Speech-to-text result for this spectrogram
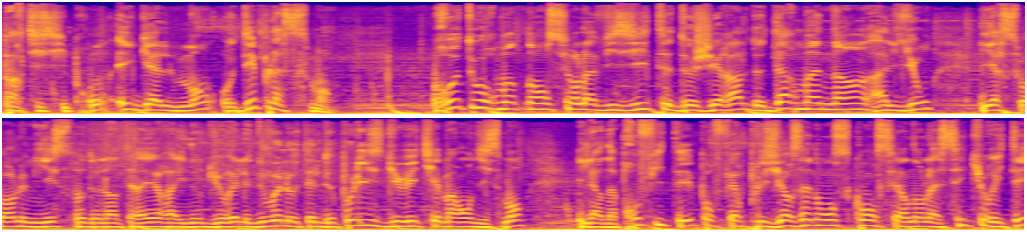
participeront également au déplacement. Retour maintenant sur la visite de Gérald Darmanin à Lyon. Hier soir, le ministre de l'Intérieur a inauguré le nouvel hôtel de police du 8e arrondissement. Il en a profité pour faire plusieurs annonces concernant la sécurité.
